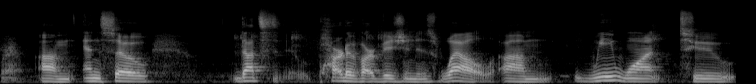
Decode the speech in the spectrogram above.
Right. Um, and so that's part of our vision as well. Um, we want to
